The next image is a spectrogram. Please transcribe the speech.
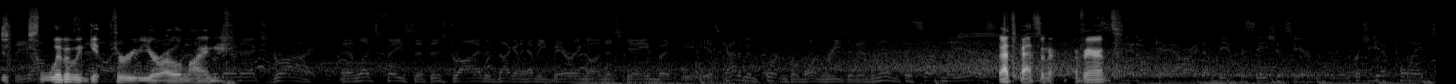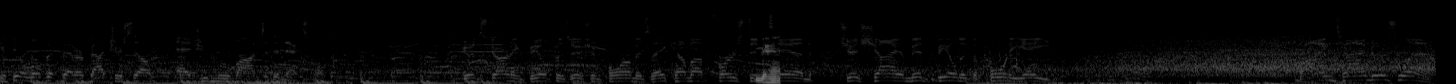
just literally get through your O line. Their next drive. And let's face it, this drive is not going to have any bearing on this game, but i- it's kind of important for one reason, isn't it? It certainly is. That's pass interference. And okay, all right, I'm being facetious here, but you get points. You feel a little bit better about yourself as you move on to the next one. Good starting field position for them as they come up first and Yeah. 10. Just shy of midfield at the 48. Buying time to his left.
